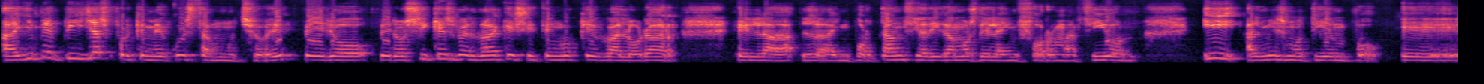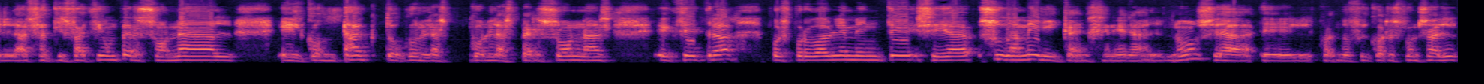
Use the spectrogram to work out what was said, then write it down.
Ahí me pillas porque me cuesta mucho, ¿eh? pero, pero sí que es verdad que si tengo que valorar eh, la, importancia, digamos, de la información y al mismo tiempo eh, la satisfacción personal, el contacto con las, con las personas, etcétera, pues probablemente sea Sudamérica en general, ¿no? O sea, cuando fui corresponsal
